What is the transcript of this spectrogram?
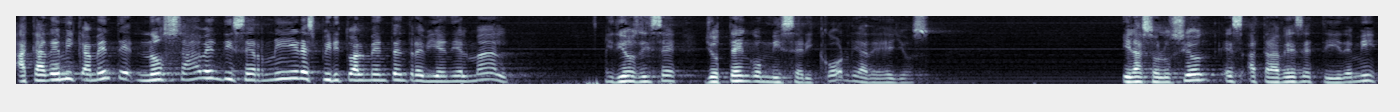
académicamente, no saben discernir espiritualmente entre bien y el mal. Y Dios dice, yo tengo misericordia de ellos. Y la solución es a través de ti y de mí.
